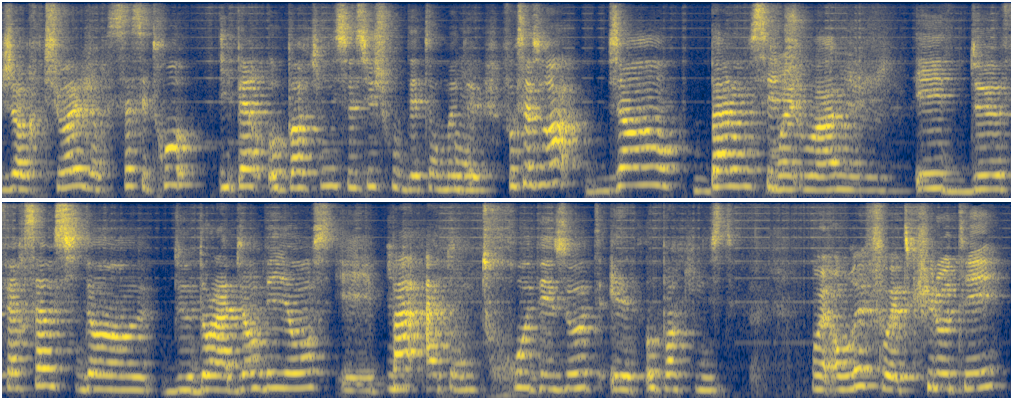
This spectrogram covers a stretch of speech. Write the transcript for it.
genre tu vois genre ça c'est trop hyper opportuniste aussi je trouve d'être en mode Ouais. faut que ça soit bien balancé tu vois et de faire ça aussi dans, de, dans la bienveillance et pas attendre trop des autres et être opportuniste Ouais, en vrai, faut être culotté,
